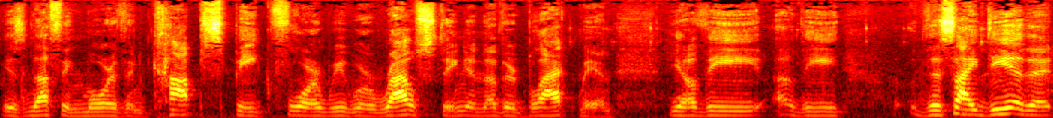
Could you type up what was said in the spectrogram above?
is nothing more than cop speak for we were rousting another black man. You know, the, uh, the, this idea that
